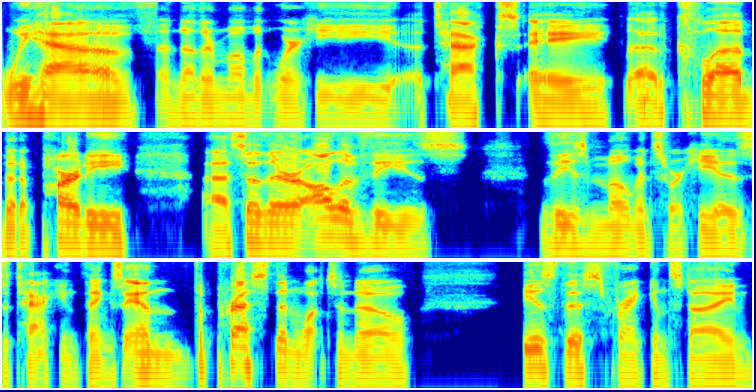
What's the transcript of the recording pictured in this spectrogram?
We have another moment where he attacks a, a club at a party. Uh, so there are all of these these moments where he is attacking things and the press then want to know is this frankenstein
